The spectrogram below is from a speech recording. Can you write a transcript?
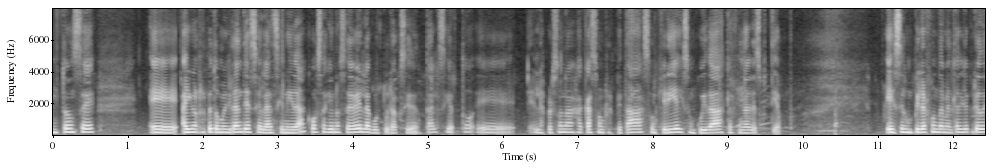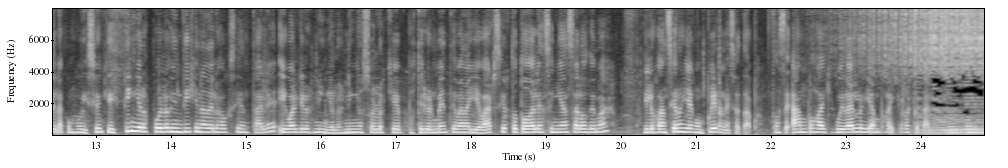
Entonces, Eh, hay un respeto muy grande hacia la ancianidad, cosa que no se ve en la cultura occidental, ¿cierto? Eh, las personas acá son respetadas, son queridas y son cuidadas hasta el final de sus tiempos. Ese es un pilar fundamental, yo creo, de la cosmovisión que distingue a los pueblos indígenas de los occidentales, igual que los niños. Los niños son los que posteriormente van a llevar, ¿cierto?, toda la enseñanza a los demás y los ancianos ya cumplieron esa etapa. Entonces, ambos hay que cuidarlos y ambos hay que respetarlos.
